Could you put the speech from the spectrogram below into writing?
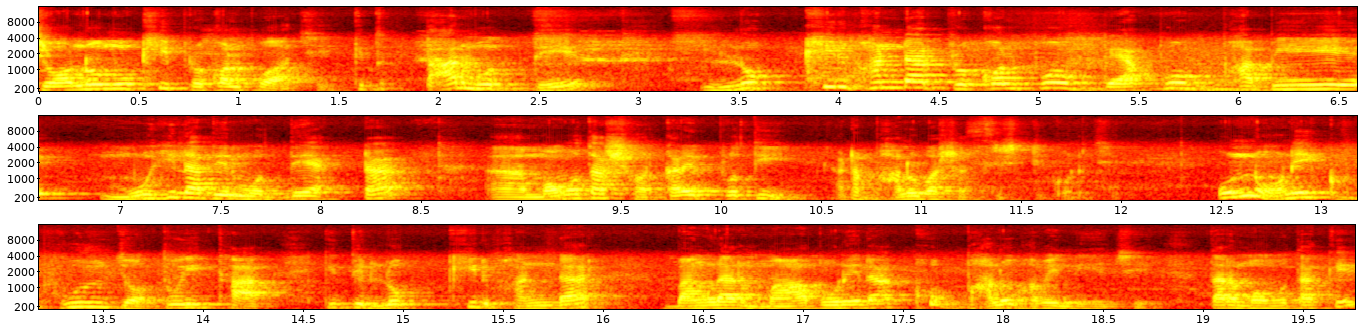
জনমুখী প্রকল্প আছে, কিন্তু তার মধ্যে লক্ষ্মীর ভাণ্ডার প্রকল্প ব্যাপকভাবে মহিলাদের মধ্যে একটা মমতা সরকারের প্রতি একটা ভালোবাসার সৃষ্টি করেছে। অন্য অনেক ভুল যতই থাক, কিন্তু লক্ষ্মীর ভাণ্ডার বাংলার মা বোনেরা খুব ভালোভাবে নিয়েছে। তারা মমতাকে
